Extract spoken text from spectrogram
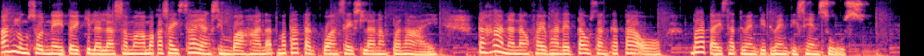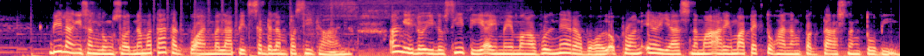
ang lungsod na ito ay kilala sa mga makasaysayang simbahan at matatagpuan sa isla ng Panay, tahanan ng 500,000 katao batay sa 2020 census. Bilang isang lungsod na matatagpuan malapit sa dalampasigan, ang Iloilo City ay may mga vulnerable o prone areas na maaaring maapektuhan ng pagtaas ng tubig.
